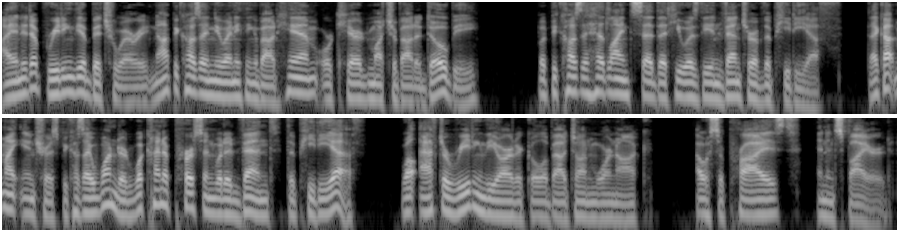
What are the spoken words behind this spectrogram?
I ended up reading the obituary not because I knew anything about him or cared much about Adobe, but because the headline said that he was the inventor of the PDF. That got my interest because I wondered what kind of person would invent the PDF. Well, after reading the article about John Warnock, I was surprised and inspired.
